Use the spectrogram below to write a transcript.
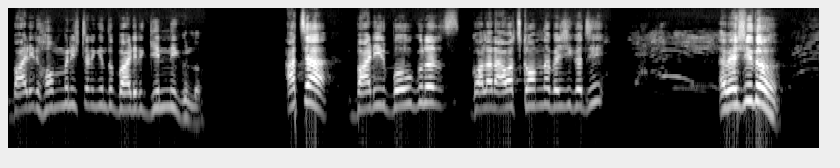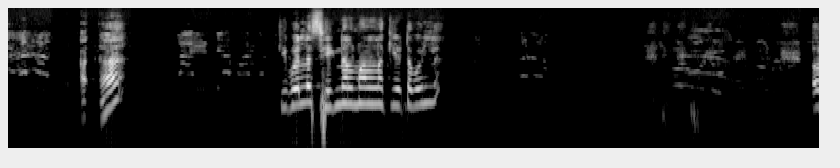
বাড়ির হোম মিনিস্টার কিন্তু বাড়ির গিন্নিগুলো। আচ্ছা বাড়ির বউগুলোর গলার আওয়াজ কম না বেশি করছি বেশি তো? হ্যাঁ? কি বললে? সিগন্যাল মাল না কি এটা বললে? ও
